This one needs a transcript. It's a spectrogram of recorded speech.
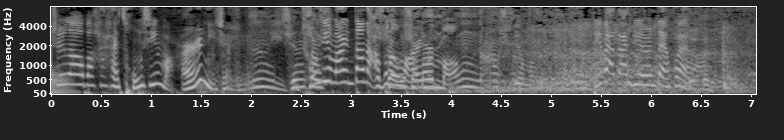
知道吧？还还重新玩儿，你这是以前重新玩，你到哪不能玩？上班忙哪有时间玩？别把大学生带坏了。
